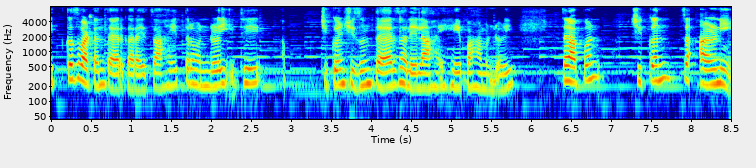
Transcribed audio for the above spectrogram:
इतकंच वाटण तयार करायचं आहे. तर मंडळी इथे चिकन शिजून तयार झालेलं आहे. हे पहा मंडळी. तर आपण चिकनचं अळणी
